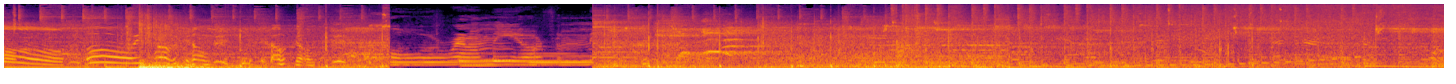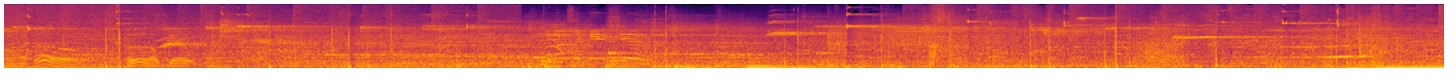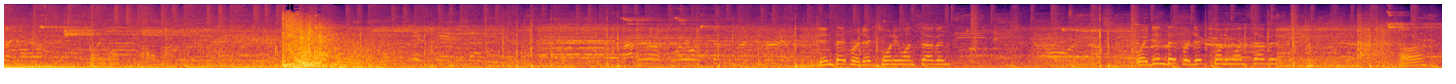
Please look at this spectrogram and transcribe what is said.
Oh, oh, he broke him. He broke him. Oh, can't shoot. Didn't they predict 21-7? Wait, didn't they predict 21-7? Huh?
